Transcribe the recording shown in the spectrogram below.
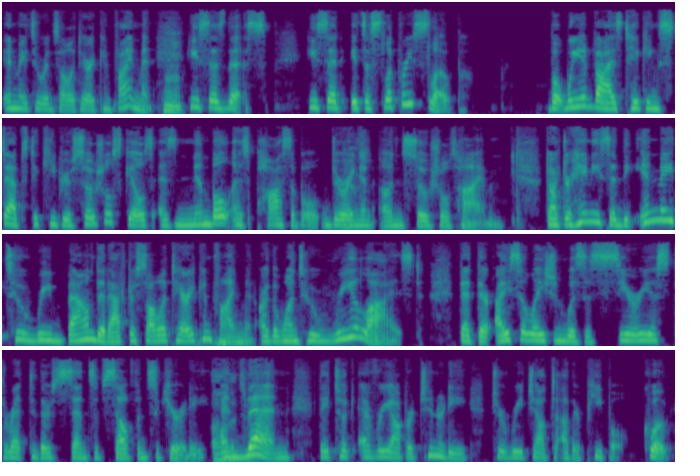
inmates who were in solitary confinement. Hmm. He says this. He said it's a slippery slope but we advise taking steps to keep your social skills as nimble as possible during Yes. an unsocial time. Dr. Haney said the inmates who rebounded after solitary confinement are the ones who realized that their isolation was a serious threat to their sense of self and security. Oh, and then they took every opportunity to reach out to other people. Quote,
